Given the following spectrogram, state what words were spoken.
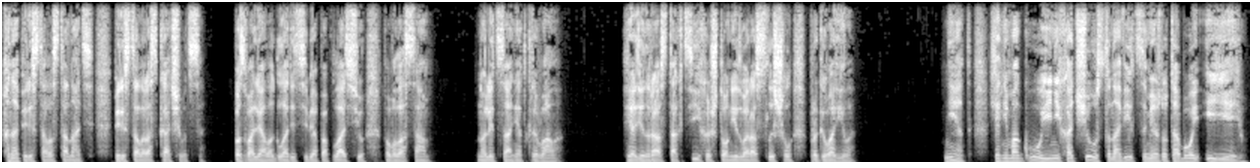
Она перестала стонать, перестала раскачиваться позволяла гладить себя по платью, по волосам, но лица не открывала. И один раз так тихо, что он едва расслышал, проговорила. «Нет, я не могу и не хочу становиться между тобой и ею.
